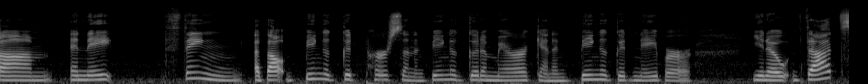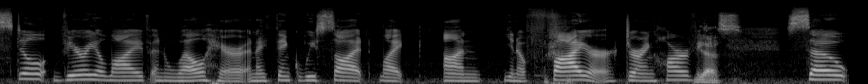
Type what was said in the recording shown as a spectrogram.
um, innate thing about being a good person and being a good American and being a good neighbor. You know, that's still very alive and well here. And I think we saw it like on, you know, fire during Harvey. Yes. So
